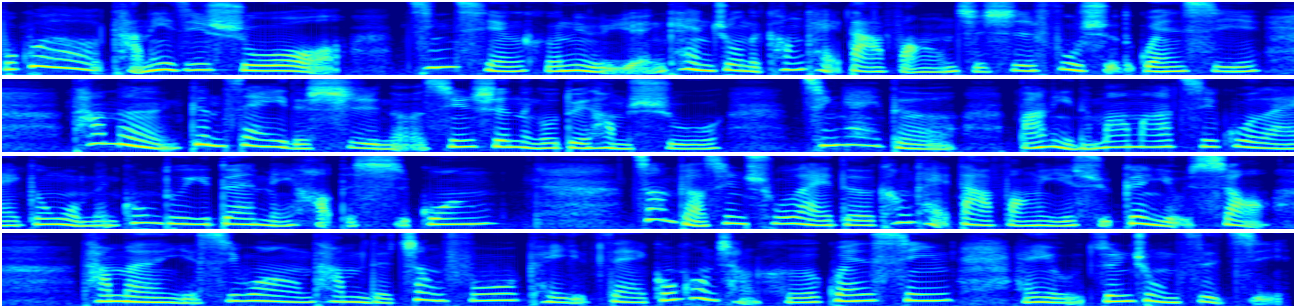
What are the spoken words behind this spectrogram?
不过卡内基说，金钱和女人看重的慷慨大方只是附属的关系，他们更在意的是呢，先生能够对他们说：“亲爱的，把你的妈妈接过来，跟我们共度一段美好的时光。”这样表现出来的慷慨大方，也许更有效。他们也希望他们的丈夫可以在公共场合关心，还有尊重自己，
